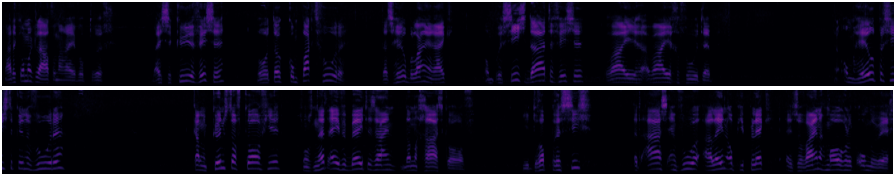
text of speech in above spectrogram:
Maar daar kom ik later nog even op terug. Bij secure vissen hoort ook compact voeren. Dat is heel belangrijk om precies daar te vissen waar je, waar je gevoerd hebt. En om heel precies te kunnen voeren, kan een kunststofkorfje soms net even beter zijn dan een gaaskorf. Je dropt precies het aas en voer alleen op je plek en zo weinig mogelijk onderweg.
